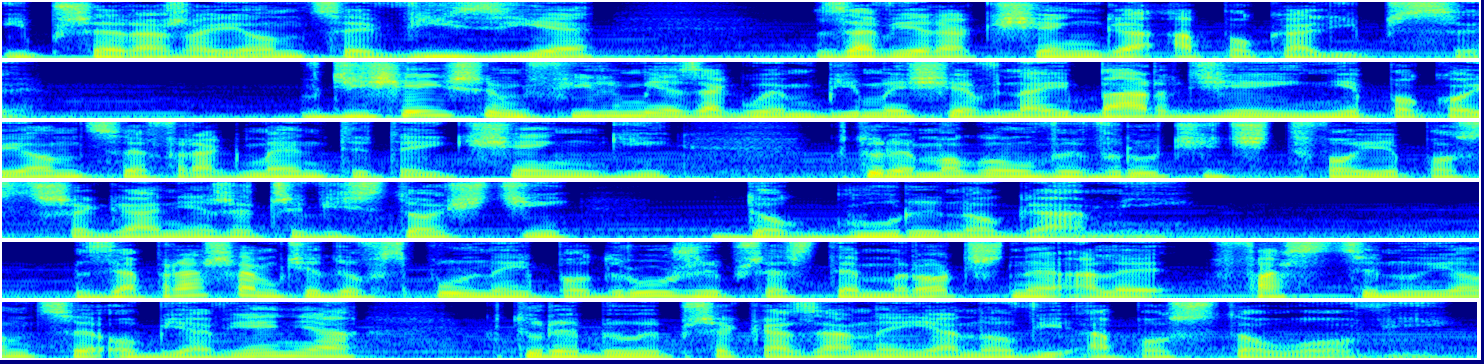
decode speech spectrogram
i przerażające wizje zawiera Księga Apokalipsy. W dzisiejszym filmie zagłębimy się w najbardziej niepokojące fragmenty tej księgi, które mogą wywrócić Twoje postrzeganie rzeczywistości do góry nogami. Zapraszam Cię do wspólnej podróży przez te mroczne, ale fascynujące objawienia, które były przekazane Janowi Apostołowi.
